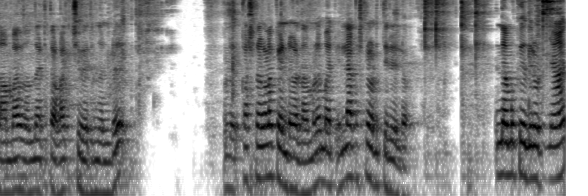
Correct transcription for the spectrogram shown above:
സാമ്പാർ നന്നായിട്ട് തിളച്ച് വരുന്നുണ്ട്. കഷ്ണങ്ങളൊക്കെ ഉണ്ട് കണ്ടോ? നമ്മൾ മറ്റ് എല്ലാ കഷ്ണവും എടുത്തില്ലല്ലോ. നമുക്ക് ഇതിലോട്ട് ഞാൻ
